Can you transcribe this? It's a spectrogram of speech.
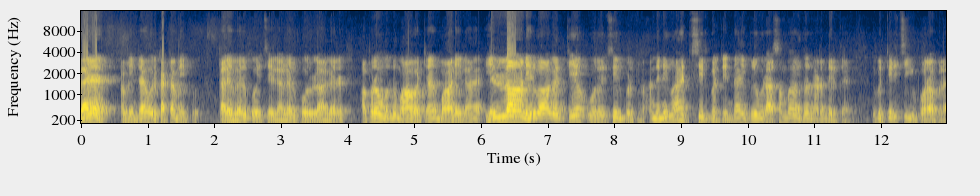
பேரர் அப்படின்ற ஒரு கட்டமைப்பு. தலைவர் பொதுச் செயலாளர் பொருளாளர் அப்புறம் வந்து மாவட்ட மாநில எல்லா நிர்வாகத்தையும் ஒரு சீர்படுத்தணும். அந்த நிர்வாகத்தை சீர்படுத்தியிருந்தால் இப்படி ஒரு அசம்பாவிதம் நடந்திருக்காது. இப்போ திருச்சிக்கு போகிறாப்புல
